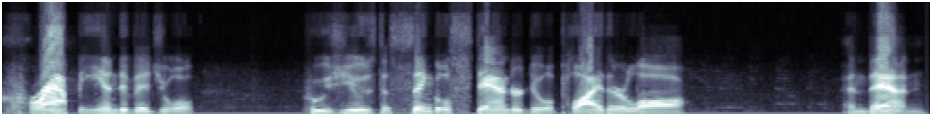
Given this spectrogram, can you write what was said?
crappy individual who's used a single standard to apply their law and then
